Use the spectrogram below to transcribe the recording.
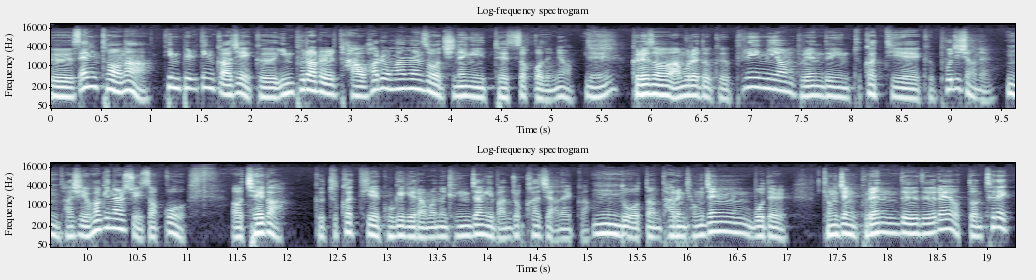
그 센터나 팀 빌딩까지 그 인프라를 다 활용하면서 진행이 됐었거든요. 네. 그래서 아무래도 그 프리미엄 브랜드인 두카티의 그 포지션을 음. 다시 확인할 수 있었고 어, 제가 그 두카티의 고객이라면 굉장히 만족하지 않을까. 음. 또 어떤 다른 경쟁 모델, 경쟁 브랜드들의 어떤 트랙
